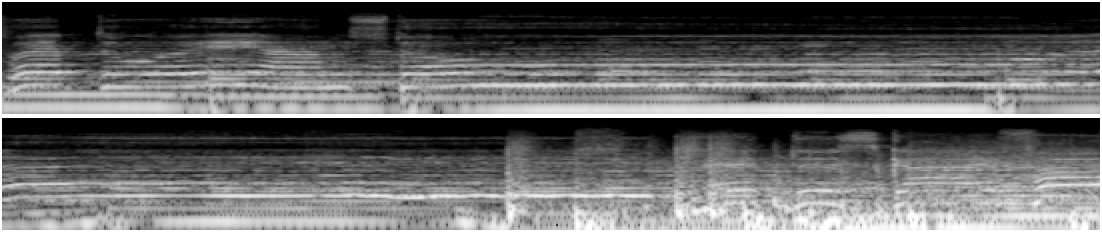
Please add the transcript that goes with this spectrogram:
Swept away, I'm stolen. Let the sky fall.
